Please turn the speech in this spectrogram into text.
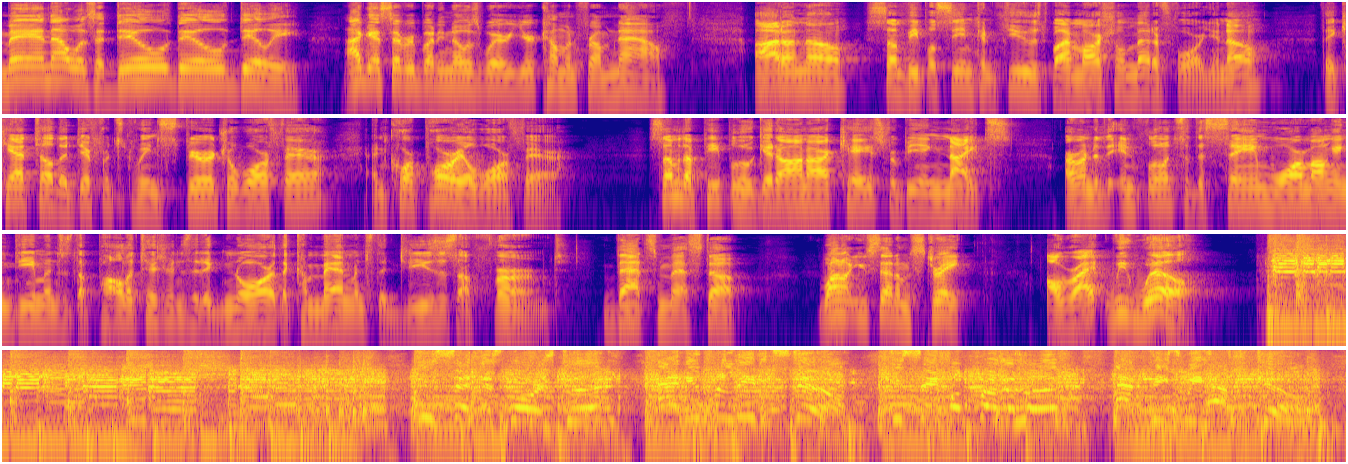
Man, that was a dill, dill, dilly. I guess everybody knows where you're coming from now. I don't know. Some people seem confused by martial metaphor, you know? They can't tell the difference between spiritual warfare and corporeal warfare. Some of the people who get on our case for being knights are under the influence of the same warmongering demons as the politicians that ignore the commandments that Jesus affirmed. That's messed up. Why don't you set them straight? All right, we will. Have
